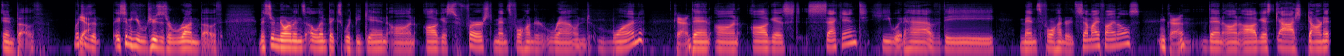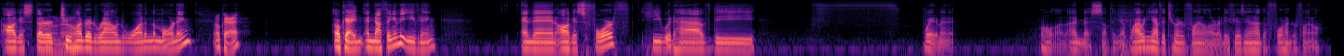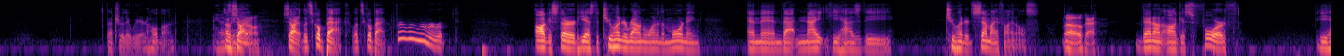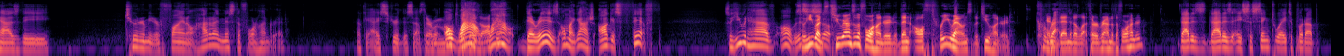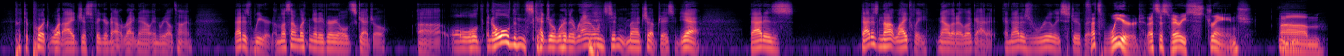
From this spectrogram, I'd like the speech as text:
in both, which Yeah. is a assuming he chooses to run both, Mr. Norman's Olympics would begin on August 1st, men's 400 round 1. okay Then on August 2nd, he would have the men's 400 semifinals. Okay mm, Then on August, gosh darn it, August 3rd, Oh, no. 200 round 1 in the morning. okay Okay, and nothing in the evening. And then August 4th, he would have the. Wait a minute. Hold on, I messed something up. Why would he have the 200 final already if he hasn't even had the 400 final? That's really weird. Hold on. Yeah, Oh, sorry. wrong. Sorry, let's go back. Let's go back. August 3rd, he has the 200 round one in the morning. And then that night, he has the 200 semifinals. oh okay Then on August 4th, he has the 200 meter final. How did I miss the 400? Okay, I screwed this up. there oh, wow. off here? Wow. There is. Oh my gosh. August 5th. So he would have. Oh, this so he runs so- two rounds of the 400 then all three rounds of the 200 Correct. and then the third round of the 400 that is that is a succinct way to put up put, to put what I just figured out right now in real time. That is weird. Unless I'm looking at a very old schedule, uh, old an olden schedule where the rounds didn't match up. Jason, yeah, that is That is not likely now that I look at it, and that is really stupid. That's weird. That's just very strange. Um,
